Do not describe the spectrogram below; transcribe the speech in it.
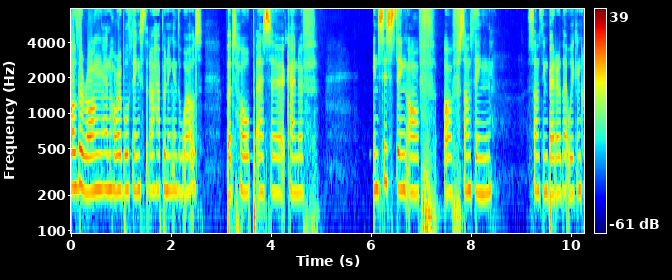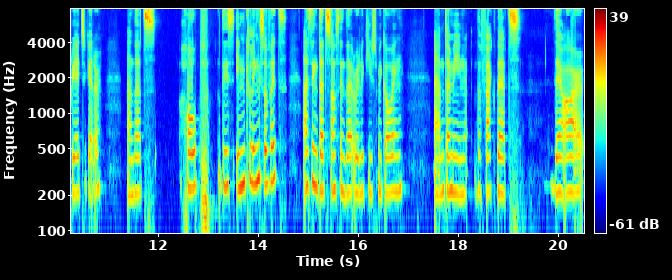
all the wrong and horrible things that are happening in the world, but hope as a kind of insisting of of something something better that we can create together, and that's hope, these inklings of it. I think that's something that really keeps me going, and I mean the fact that there are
